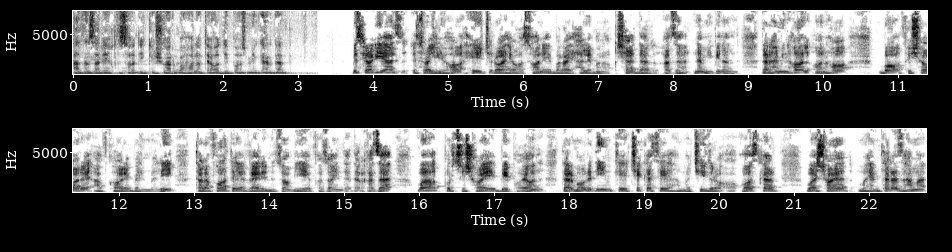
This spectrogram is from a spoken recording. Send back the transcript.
از نظر اقتصادی کشور به حالت عادی باز می گردد. بسیاری از اسرائیلی ها هیچ راه آسان برای حل مناقشه در غزه نمی بینند. در همین حال آنها با فشار افکار بینالمللی تلفات غیر نظامی فزاینده در غزه و پرسش های پایان در مورد این که چه کسی همه چیز را آغاز کرد و شاید مهمتر از همه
